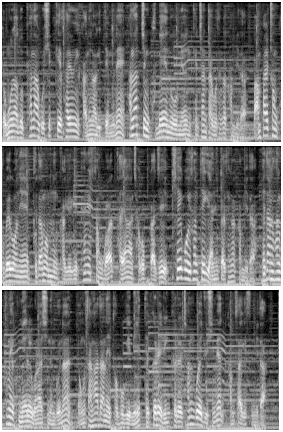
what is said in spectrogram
너무나도 편하고 쉽게 사용이 가능하기 때문에 하나쯤 구매해 놓으면 괜찮다고 생각합니다. 18,900원의 부담 없는 가격의 편의성과 다양한 작업까지 최고의 선택이 아닐까 생각합니다. 해당 상품의 구매를 원하시는 분은 영상 하단의 더보기 및 댓글의 링크를 참고해 주시면 감사하겠습니다.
